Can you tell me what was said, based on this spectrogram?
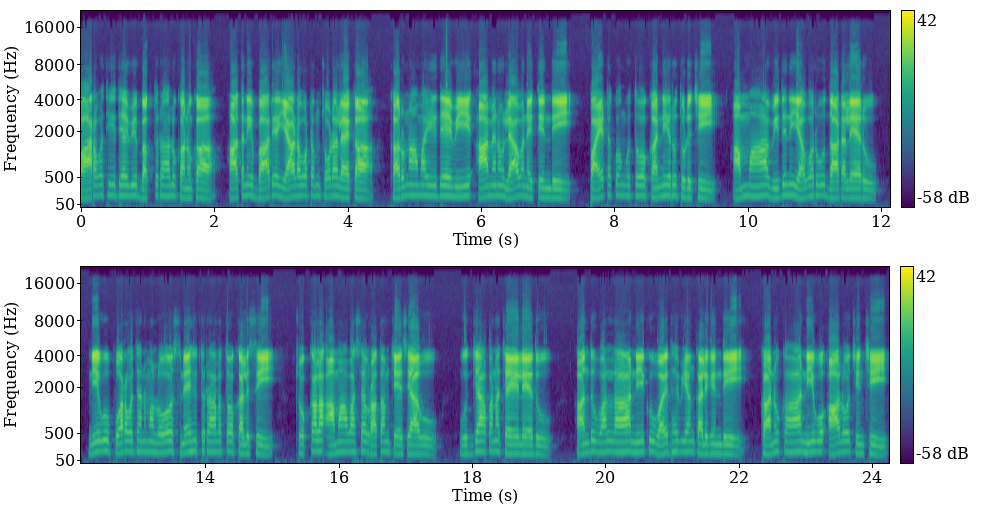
పార్వతీదేవి భక్తురాలు కనుక అతని భార్య ఏడవటం చూడలేక కరుణామయీదేవి ఆమెను లేవనెత్తింది. పైట కొంగుతో కన్నీరు తుడిచి అమ్మ విధిని ఎవరూ దాటలేరు. నీవు పూర్వజన్మలో స్నేహితురాలతో కలిసి చుక్కల అమావాస్య వ్రతం చేశావు ఉద్యాపన చేయలేదు. అందువల్ల నీకు వైధవ్యం కలిగింది. కనుక నీవు ఆలోచించి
